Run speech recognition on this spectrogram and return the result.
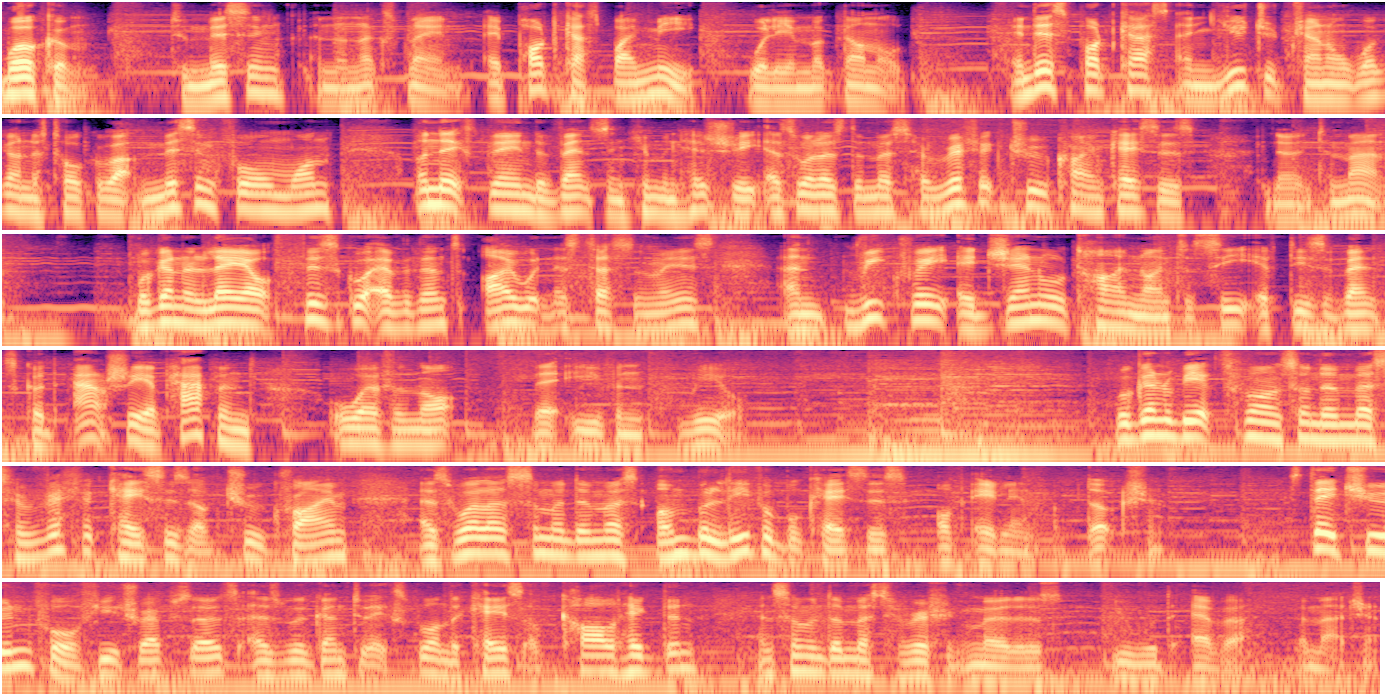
Welcome to Missing and Unexplained, a podcast by me, William McDonald. In this podcast and YouTube channel, we're going to talk about missing 411, unexplained events in human history, as well as the most horrific true crime cases known to man. We're going to lay out physical evidence, eyewitness testimonies, and recreate a general timeline to see if these events could actually have happened or whether or not they're even real. We're going to be exploring some of the most horrific cases of true crime, as well as some of the most unbelievable cases of alien abduction. Stay tuned for future episodes as we're going to explore the case of Carl Higdon and some of the most horrific murders you would ever imagine.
